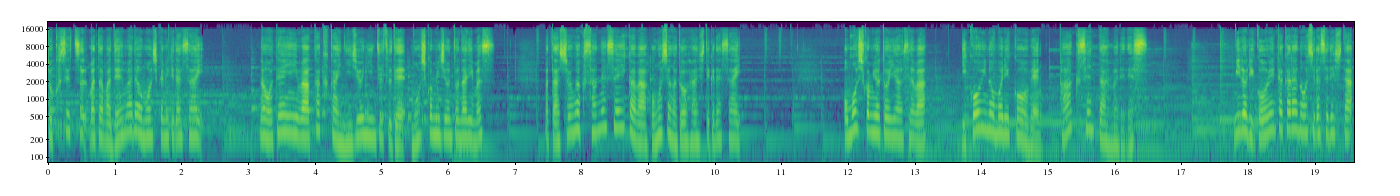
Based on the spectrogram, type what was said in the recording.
直接または電話でお申し込みください。なお定員は各回20人ずつで申し込み順となります。また小学3年生以下は保護者が同伴してください。お申し込みお問い合わせは憩いの森公園パークセンターまでです。緑公園課からのお知らせでした。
